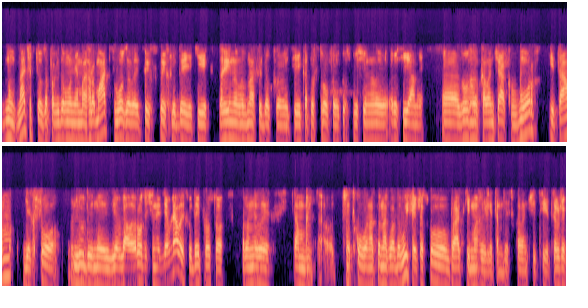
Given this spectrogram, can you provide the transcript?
ну, начебто, за повідомленнями громад, звозили цих тих людей, які загинули внаслідок е, цієї катастрофи, яку спричинили росіяни, е, звозили в Каланчак в морг, і там, якщо люди не з'являли, родичі не з'являлись, людей просто хоронили там частково на на кладовищі, частково в братській могилі, там десь в Каланчиці. Це вже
